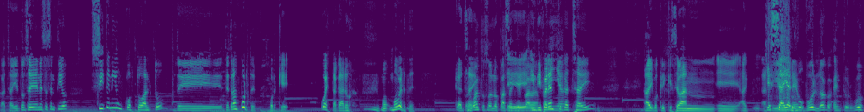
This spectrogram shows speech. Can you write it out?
¿Cachai? Entonces, en ese sentido, sí tenía un costo alto de, de transporte, porque cuesta caro mo- moverte. ¿Pero ¿Cachai? ¿Cuántos son los pasajes Eh, para indiferente, ¿cachai? Ay, vos crees que se van. Eh, a- Que se hayan en bus, loco, en turbú.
